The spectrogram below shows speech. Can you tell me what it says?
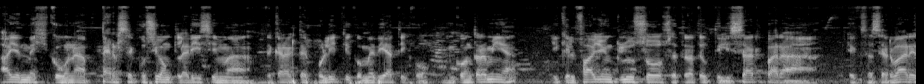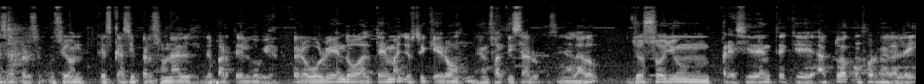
hay en México una persecución clarísima de carácter político, mediático en contra mía y que el fallo incluso se trata de utilizar para exacerbar esa persecución que es casi personal de parte del gobierno. Pero volviendo al tema, yo sí quiero enfatizar lo que he señalado. Yo soy un presidente que actúa conforme a la ley.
